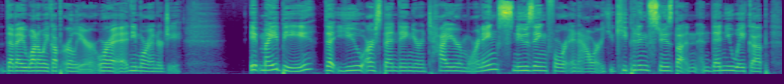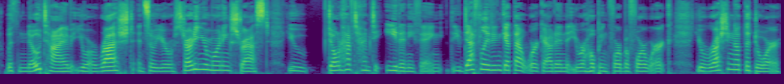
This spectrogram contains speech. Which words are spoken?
that I want to wake up earlier or I need more energy, it may be that you are spending your entire morning snoozing for an hour. You keep hitting the snooze button and then you wake up with no time. You are rushed. And so you're starting your morning stressed. You don't have time to eat anything. You definitely didn't get that workout in that you were hoping for before work. You're rushing out the door.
